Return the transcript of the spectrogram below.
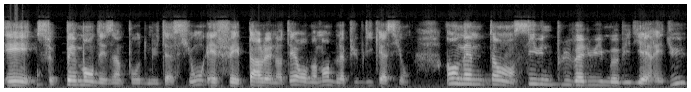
Et ce paiement des impôts de mutation est fait par le notaire au moment de la publication. En même temps, si une plus-value immobilière est due,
